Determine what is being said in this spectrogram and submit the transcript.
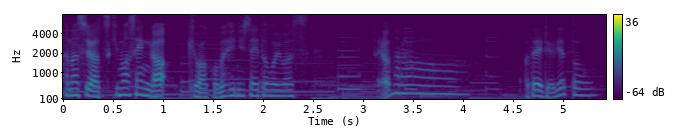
話はつきませんが今日はこの辺にしたいと思います。さようなら。お便りありがとう。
